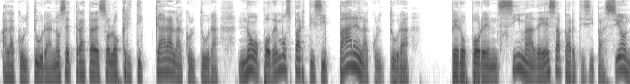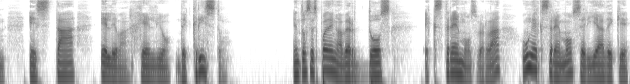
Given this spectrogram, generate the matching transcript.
a la cultura, no se trata de solo criticar a la cultura, no, podemos participar en la cultura, pero por encima de esa participación está el Evangelio de Cristo. Entonces pueden haber dos extremos, ¿verdad? Un extremo sería de que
